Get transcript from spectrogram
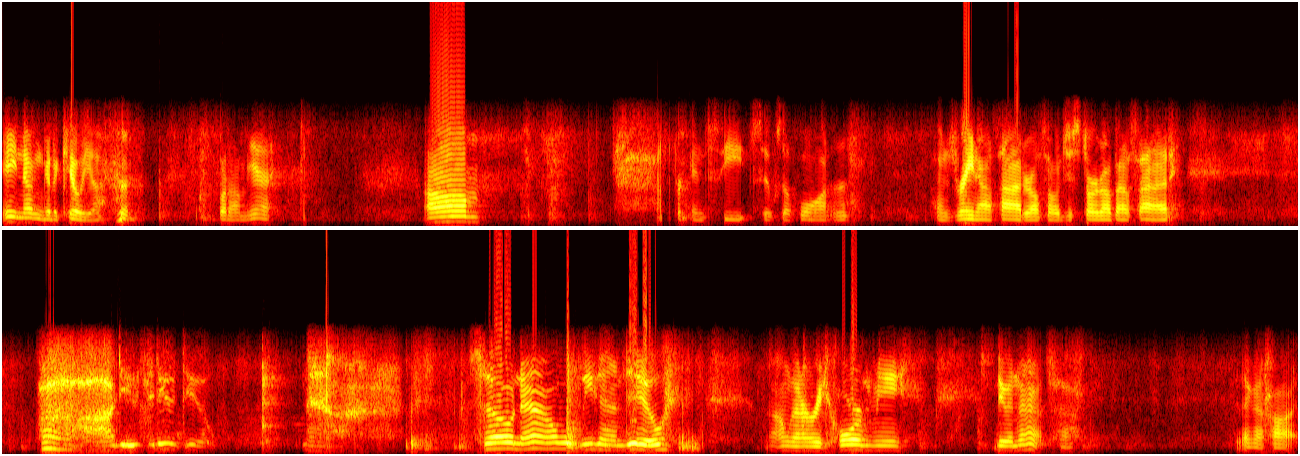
ain't nothing gonna kill ya. but, um, yeah. Um, freaking seat soaks up water. And it's raining outside, or else I would just start up outside. Ah, do do do do. So now what we gonna do? I'm gonna record me doing that. So that got hot.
